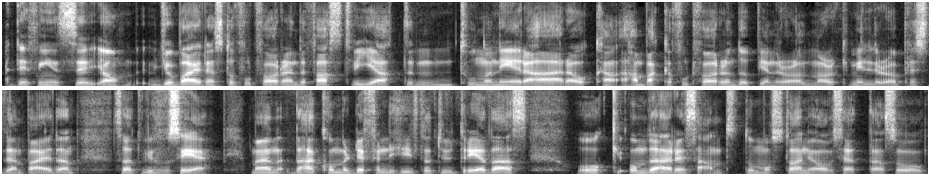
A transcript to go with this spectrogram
det finns, eh, ja, Joe Biden står fortfarande fast vid att mm, tona ner det här och han, backar fortfarande upp general Mark Miller och president Biden. Så att vi får se. Men det här kommer definitivt att utredas och om det här är sant, då måste han ju avsättas och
